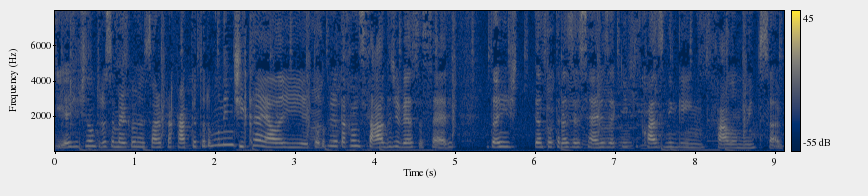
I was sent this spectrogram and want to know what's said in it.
E a gente não trouxe American Horror Story pra cá porque todo mundo indica ela e todo mundo já tá cansado de ver essa série. Então a gente tentou trazer séries aqui que quase ninguém fala muito, sabe?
